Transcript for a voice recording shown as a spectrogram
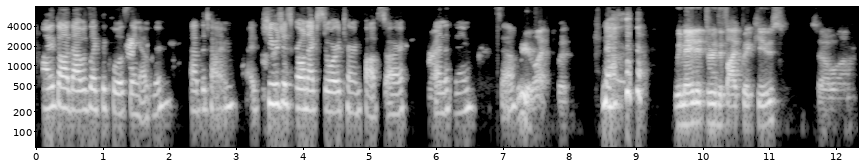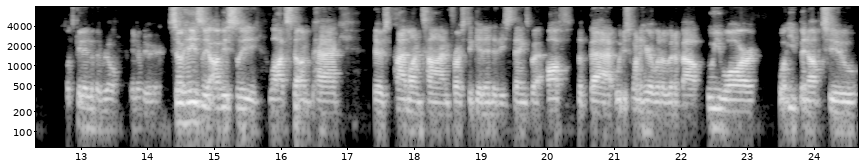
I thought that was like the coolest thing ever at the time. I, she was just girl next door turned pop star Right. kind of thing. So We're your life, but no, we made it through the five quick cues. So um, let's get into the real interview here. So Hazley, obviously, lots to unpack. There's time on time for us to get into these things, but off the bat, we just want to hear a little bit about who you are, what you've been up to,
